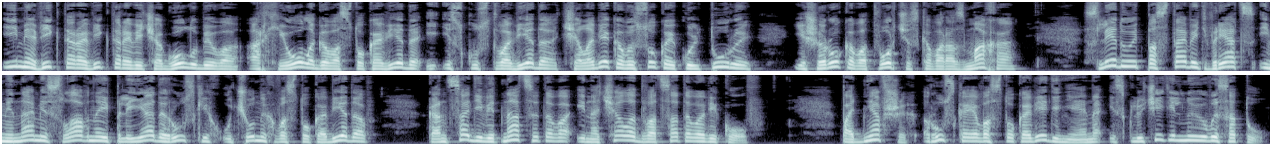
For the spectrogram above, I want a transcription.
Имя Виктора Викторовича Голубева, археолога-востоковеда и искусствоведа, человека высокой культуры и широкого творческого размаха, следует поставить в ряд с именами славной плеяды русских ученых-востоковедов конца XIX и начала XX веков, поднявших русское востоковедение на исключительную высоту.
